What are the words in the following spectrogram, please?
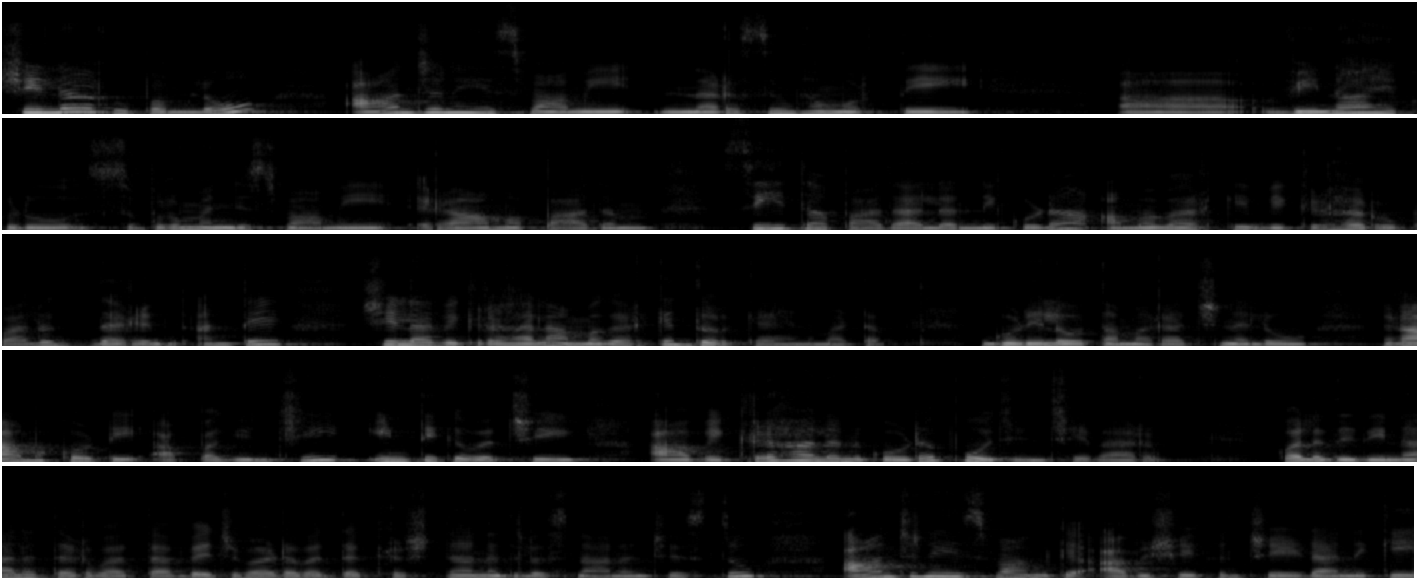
శిలారూపంలో ఆంజనేయ స్వామి నరసింహమూర్తి వినాయకుడు సుబ్రహ్మణ్య స్వామి రామపాదం సీతాపాదాలన్నీ కూడా అమ్మవారికి విగ్రహ రూపాలు ధరి అంటే శిలా విగ్రహాలు అమ్మగారికి దొరికాయన్నమాట. గుడిలో తమ రచనలు రామకోటి అప్పగించి ఇంటికి వచ్చి ఆ విగ్రహాలను కూడా పూజించేవారు. కొలది దినాల తర్వాత బెజవాడ వద్ద కృష్ణానదిలో స్నానం చేస్తూ ఆంజనేయ స్వామికి అభిషేకం చేయడానికి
